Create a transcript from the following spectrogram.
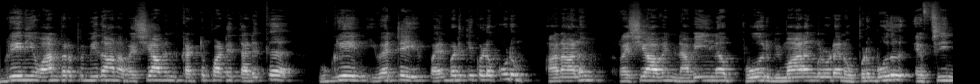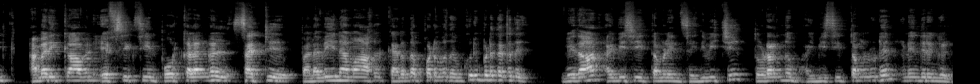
உக்ரைனிய வான்பரப்பு மீதான ரஷ்யாவின் கட்டுப்பாட்டை தடுக்க உக்ரைன் இவற்றை பயன்படுத்திக் கொள்ளக்கூடும் ஆனாலும் ரஷ்யாவின் நவீன போர் விமானங்களுடன் ஒப்பிடும்போது எஃப்சின் அமெரிக்காவின் எஃப் சிக்ஸின் போர்க்களங்கள் சற்று பலவீனமாக கருதப்படுவதும் குறிப்பிடத்தக்கது. இவைதான் ஐபிசி தமிழின் செய்திவீச்சு தொடர்ந்தும் ஐபிசி தமிழுடன் இணைந்திருங்கள்.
